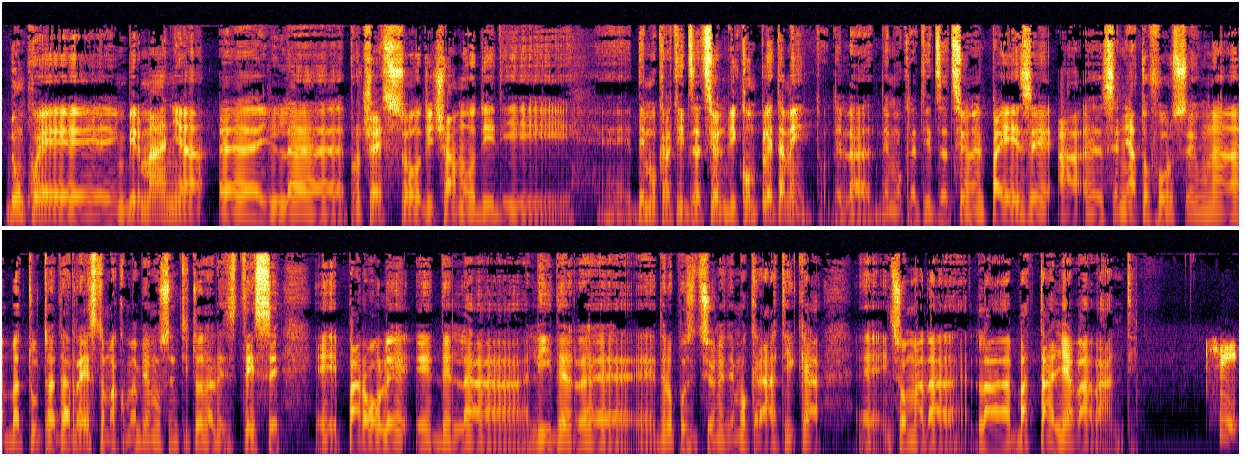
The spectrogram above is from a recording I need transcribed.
Dunque, in Birmania eh, il processo diciamo, di, di eh, democratizzazione, di completamento della democratizzazione del paese ha eh, segnato forse una battuta d'arresto, ma come abbiamo sentito dalle stesse eh, parole eh, della leader eh, dell'opposizione democratica, insomma la, la battaglia va avanti. Sì,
